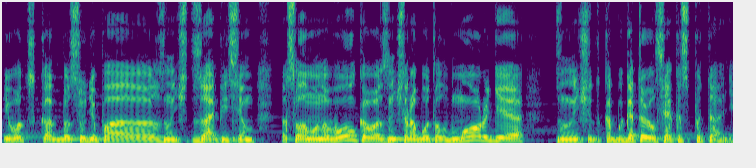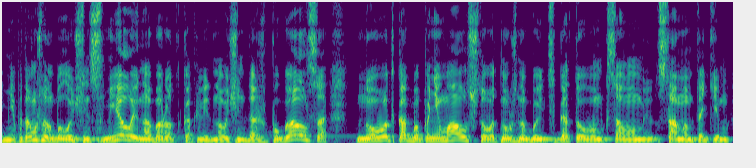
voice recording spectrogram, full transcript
и вот, как бы, судя по, значит, записям Соломона Волкова, значит, работал в морге, значит, как бы готовился к испытаниям. Не потому, что он был очень смелый, наоборот, как видно, очень даже пугался, но вот как бы понимал, что вот нужно быть готовым к самым, самым таким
